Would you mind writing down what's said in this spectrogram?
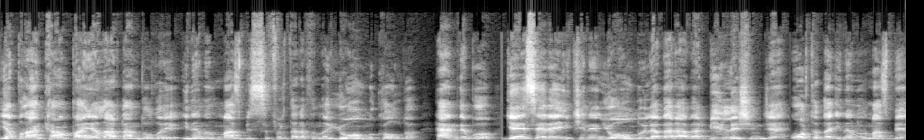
Yapılan kampanyalardan dolayı inanılmaz bir sıfır tarafında yoğunluk oldu. Hem de bu GSR2'nin yoğunluğuyla beraber birleşince ortada inanılmaz bir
